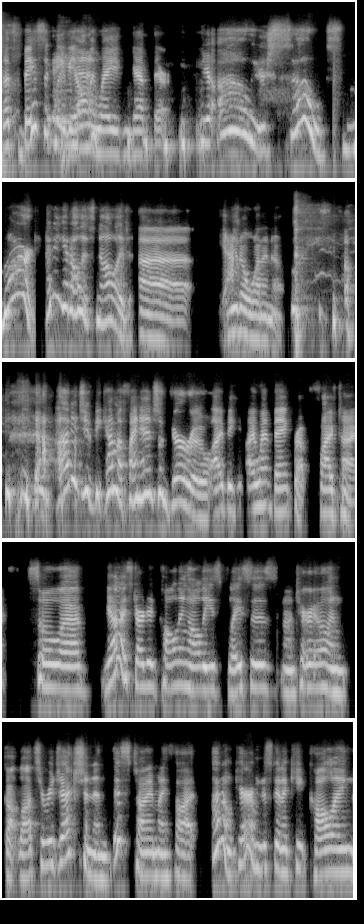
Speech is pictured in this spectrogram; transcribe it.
That's basically the only way you can get there. You oh, you're so smart. How do you get all this knowledge? Uh, yeah you don't want to know. yeah How did you become a financial guru? I be, I went bankrupt five times. So uh, yeah, I started calling all these places in Ontario and got lots of rejection. And this time I thought, I don't care. I'm just going to keep calling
